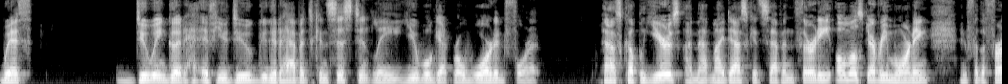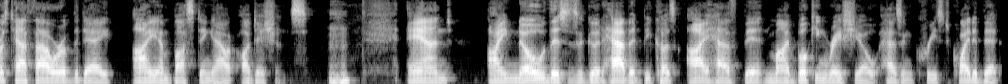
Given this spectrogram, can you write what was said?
with doing good if you do good habits consistently you will get rewarded for it past couple years i'm at my desk at 7.30 almost every morning and for the first half hour of the day i am busting out auditions Mhm. and i know this is a good habit because i have been my booking ratio has increased quite a bit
